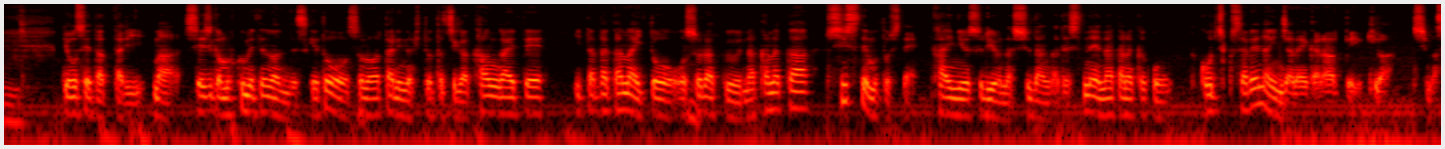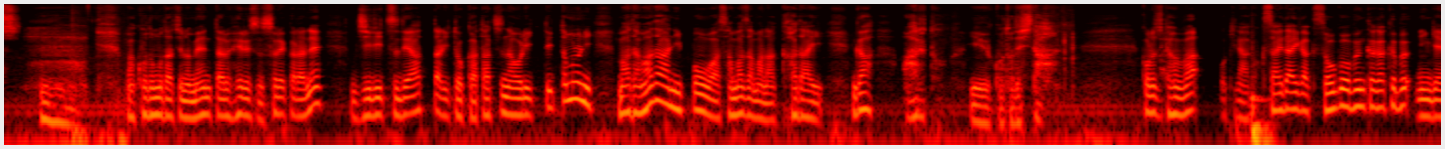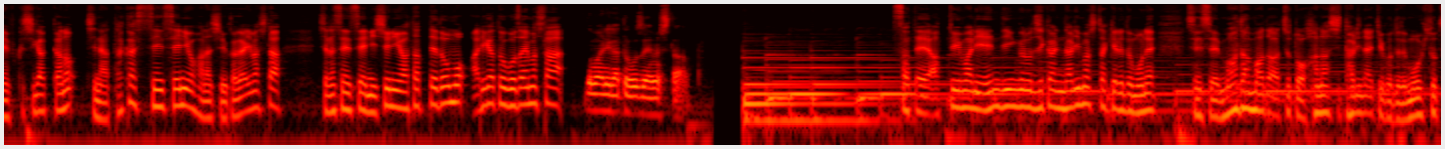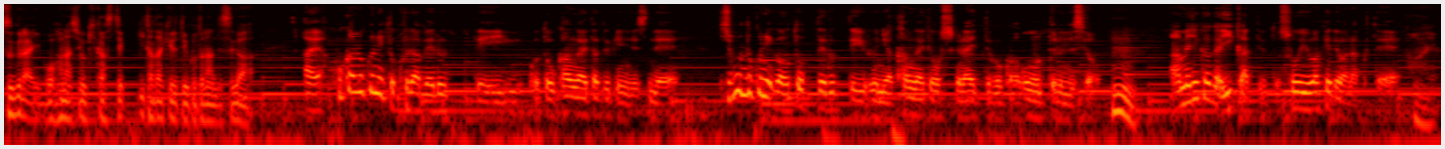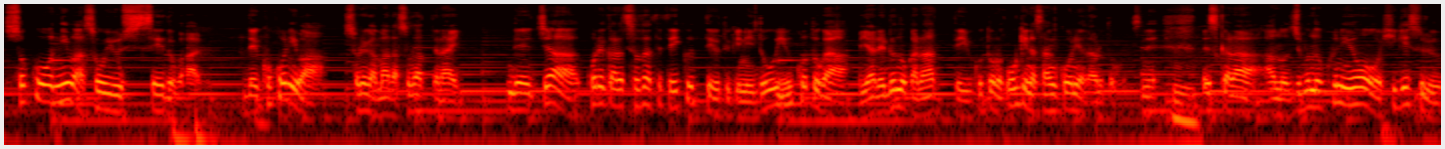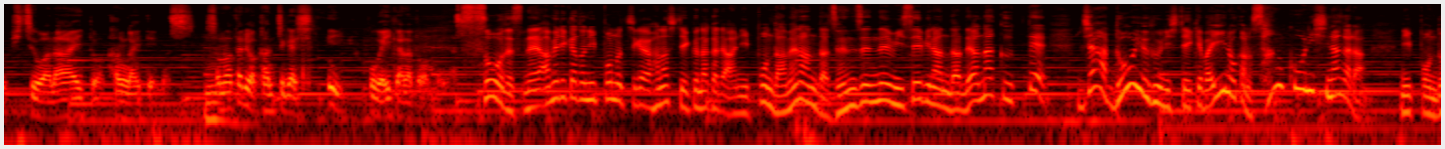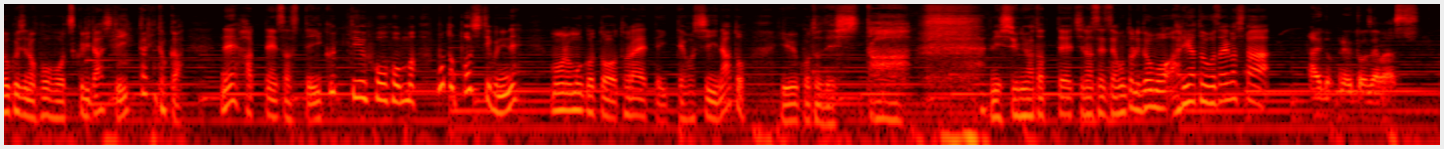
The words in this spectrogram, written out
行政だったり、まあ、政治家も含めてなんですけどその辺りの人たちが考えていただかないとおそらくなかなかシステムとして介入するような手段がですねなかなかこう構築されないんじゃないかなっていう気はします、まあ、子どもたちのメンタルヘルスそれからね自立であったりとか立ち直りっていったものにまだまだ日本はさまざまな課題があるということでした。この時間は沖縄国際大学総合文化学部人間福祉学科の千奈隆先生にお話を伺いました。千奈先生2週にわたってどうもありがとうございました。どうもありがとうございました。さてあっという間にエンディングの時間になりましたけれどもね。先生まだまだちょっと話足りないということでもう一つぐらいお話を聞かせていただけるということなんですが。はい。他の国と比べるっていうことを考えた時にですね自分の国が劣ってるっていうふうには考えてほしくないって僕は思ってるんですよ。うんアメリカがいいかっていうとそういうわけではなくて、はい、そこにはそういう制度がある。でここにはそれがまだ育ってない。でじゃあこれから育てていくっていう時にどういうことがやれるのかなっていうことの大きな参考にはなると思うんですね、うん、ですからあの自分の国を卑下する必要はないとは考えています、うん、そのあたりは勘違いしない方がいいかなと思います。そうですね。アメリカと日本の違いを話していく中であ日本ダメなんだ。全然ね未整備なんだ。ではなくてじゃあどういうふうにしていけばいいのかの参考にしながら日本独自の方法を作り出していったりとかね、発展させていくっていう方法ももっとポジティブにね物事を捉えていってほしいなということでした。2週にわたって千奈先生本当にどうもありがとうございました。はいどうもありがとうございます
